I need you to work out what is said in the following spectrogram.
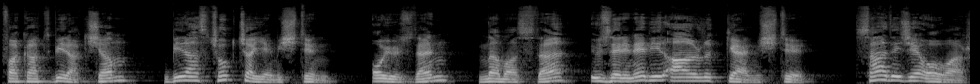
Fakat bir akşam biraz çokça yemiştin. O yüzden namazda üzerine bir ağırlık gelmişti. Sadece o var.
